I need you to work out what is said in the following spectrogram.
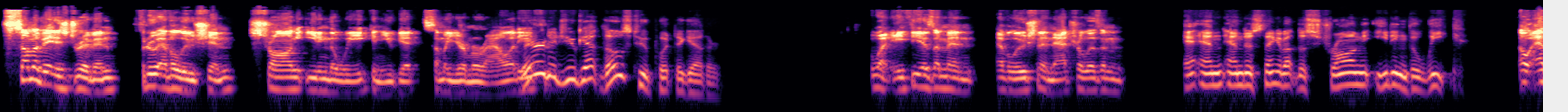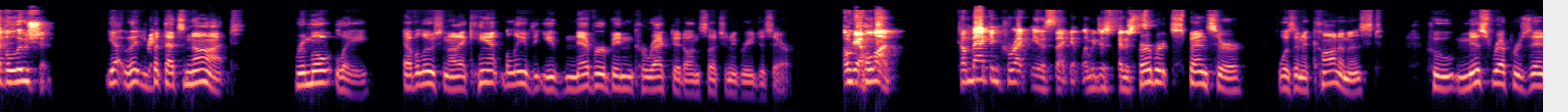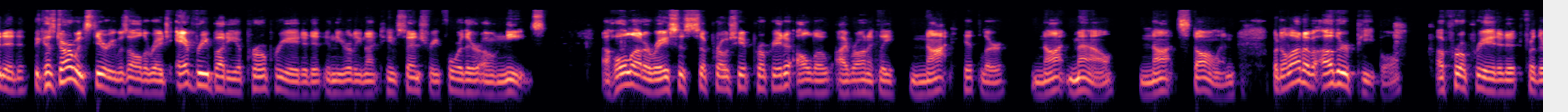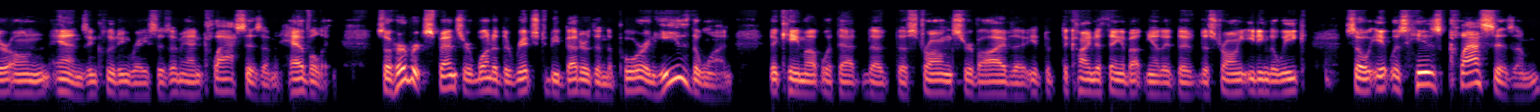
Some of it is driven through evolution, strong eating the weak, and you get some of your morality. Where did you get those two put together? What atheism and evolution and naturalism, and and, and this thing about the strong eating the weak. Oh, evolution. Yeah, but, but that's not remotely evolution, and I can't believe that you've never been corrected on such an egregious error. Okay, hold on. Come back and correct me in a second. Let me just finish. Herbert Spencer was an economist who misrepresented because Darwin's theory was all the rage. Everybody appropriated it in the early 19th century for their own needs. A whole lot of racists appropriated, it, although ironically, not Hitler, not Mao, not Stalin, but a lot of other people appropriated it for their own ends, including racism and classism heavily. So Herbert Spencer wanted the rich to be better than the poor, and he's the one that came up with that the the strong survive, the the, kind of thing about you know the, the the strong eating the weak. So it was his classism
